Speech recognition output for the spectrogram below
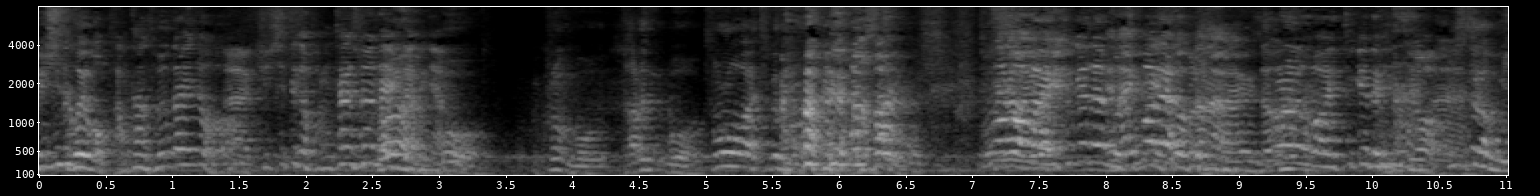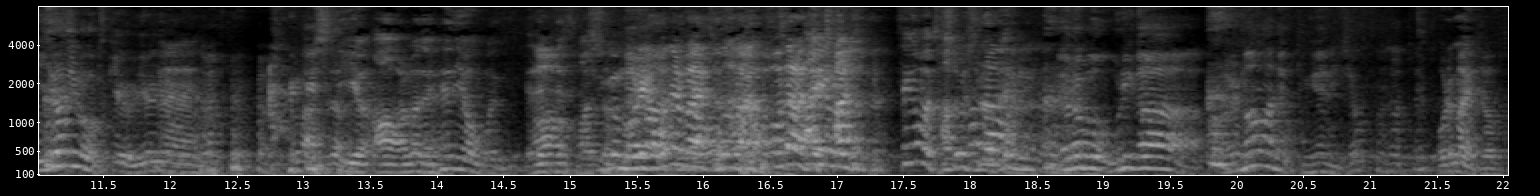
큐시트도 거의 뭐 방탄소년단이죠. 아, 큐시트가 방탄소년단이다 그럼 그냥. 뭐 그럼 뭐 다른 뭐 투모로우바이 투게더 투모로우 바이 투게더 뭐 투모로우 여기서. 투모로우 바이 투게더 있죠. 퀴즈가 뭐 2년이면 어떡해요 2년이면 귀신이, 아, 얼마 전에 현이 형 뭐, 봤어. 지금 머리 오늘 말 오늘 오늘 아니, 생각보다 자주 오시는데. 여러분, 우리가 얼마 만에 공연이죠? 콘서트? 오랜만이죠.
